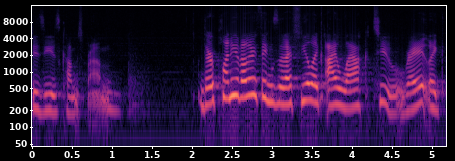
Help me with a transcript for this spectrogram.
disease comes from. There are plenty of other things that I feel like I lack too, right? Like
